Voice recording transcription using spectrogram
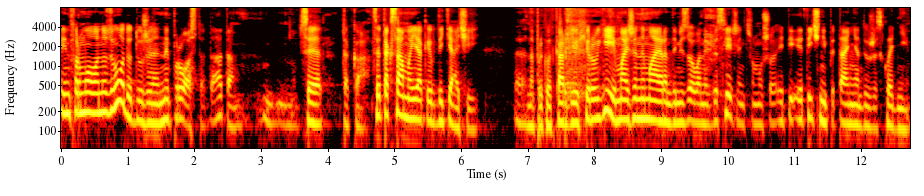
інформовану згоду дуже непросто. Да? Там, ну, це, така. це так само, як і в дитячій, е, наприклад, кардіохірургії. Майже немає рандомізованих досліджень, тому що етичні питання дуже складні.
